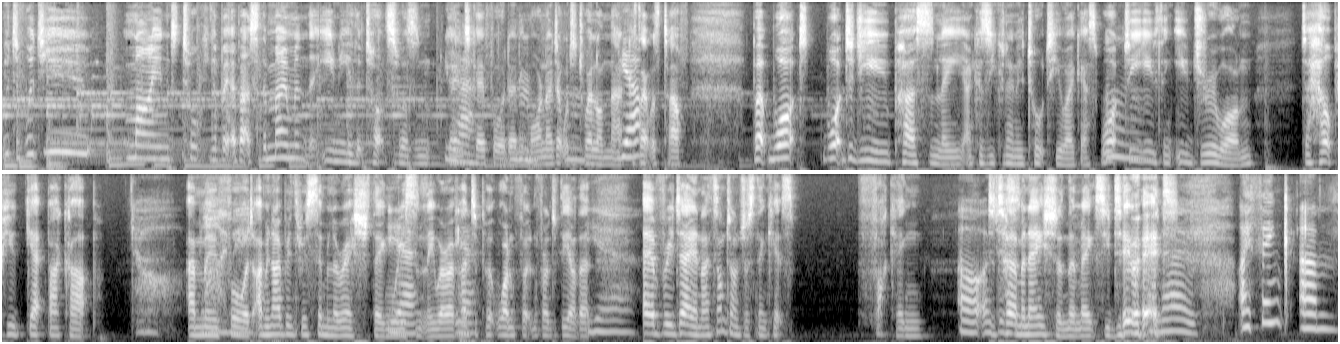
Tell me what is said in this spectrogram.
Would, would you mind talking a bit about so the moment that you knew that Tots wasn't going to Yeah. Mm. go forward anymore, and I don't want to dwell on that Yeah. because that was tough. But what what did you personally, because you can only talk to you, I guess, what Mm. do you think you drew on to help you get back up and move Blimey. forward? I mean, I've been through a similar-ish thing Yes, recently where I've yeah. had to put one foot in front of the other Yeah. every day, and I sometimes just think it's fucking Oh, I just- determination that makes you do it. No, I think. Um,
